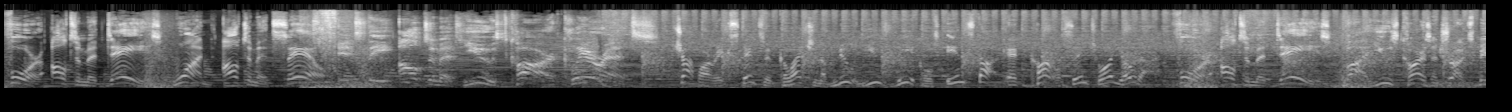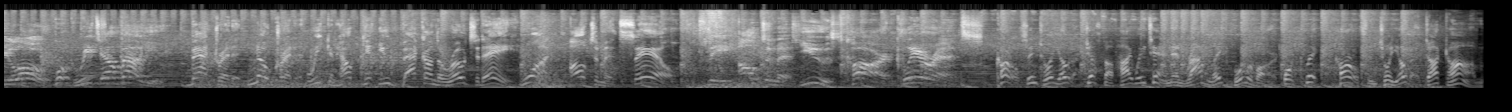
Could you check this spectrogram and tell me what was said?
Four ultimate days, one ultimate sale. It's the ultimate used car clearance. Shop our extensive collection of new and used vehicles in stock at Carlson Toyota. Four ultimate days. Buy used cars and trucks below book retail value. Bad credit, no credit. We can help get you back on the road today. One ultimate sale. The ultimate used car clearance. Carlson Toyota, just off Highway 10 and Round Lake Boulevard. Or click carlsontoyota.com.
